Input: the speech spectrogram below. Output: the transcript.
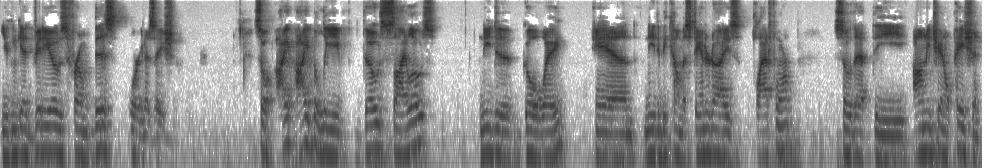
you can get videos from this organization. So I, I believe those silos need to go away and need to become a standardized platform so that the omni-channel patient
